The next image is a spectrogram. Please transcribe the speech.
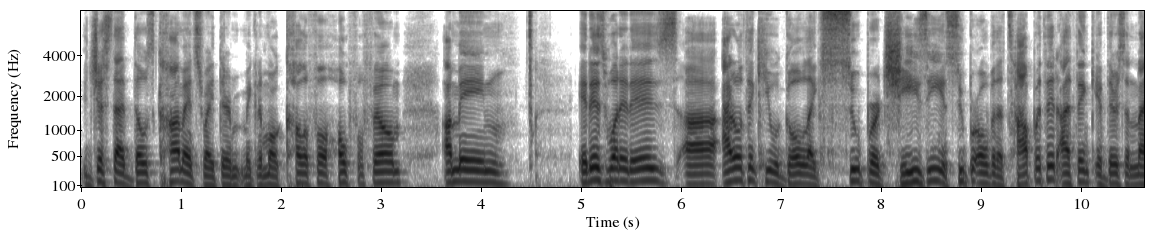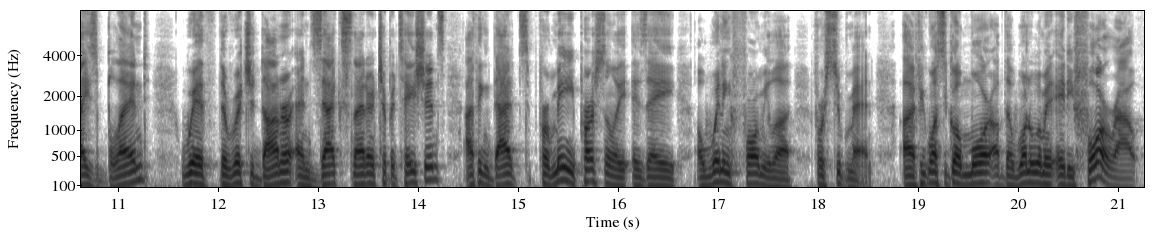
It's just that those comments right there make it a more colorful, hopeful film. I mean, it is what it is. Uh, I don't think he would go like super cheesy and super over the top with it. I think if there's a nice blend with the Richard Donner and Zack Snyder interpretations, I think that for me personally is a, a winning formula for Superman. Uh, if he wants to go more of the Wonder Woman 84 route,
